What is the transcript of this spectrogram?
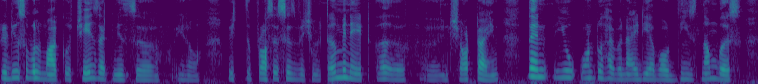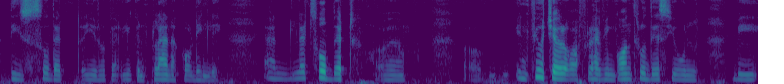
reducible Markov chains that means uh, you know which the processes which will terminate uh, in short time then you want to have an idea about these numbers these so that you know you can plan accordingly and let us hope that uh, uh, in future after having gone through this you will be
